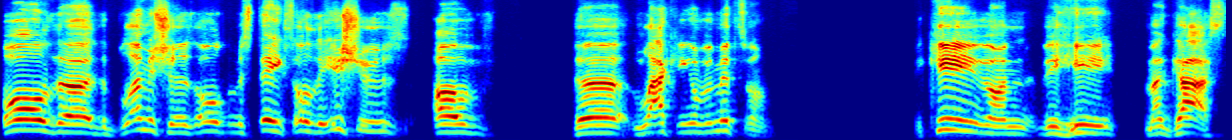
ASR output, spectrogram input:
all the the blemishes, all the mistakes, all the issues of the lacking of a mitzvah. magas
